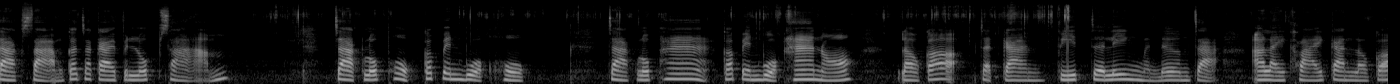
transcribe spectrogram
จาก 3 ก็จะกลายเป็นลบ 3 จากลบ 6 ก็เป็นบวก 6 จากลบ 5 ก็เป็นบวก 5 เนาะ เราก็จัดการฟีดเจอริงเหมือนเดิมจะอะไรคล้ายกันเราก็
